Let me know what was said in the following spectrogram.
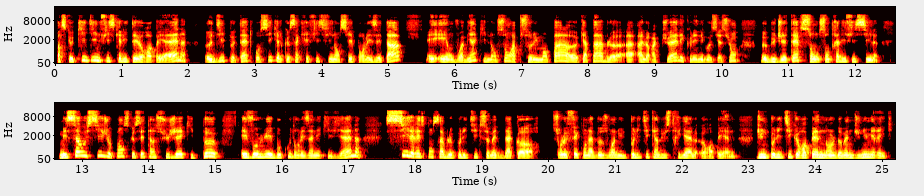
parce que qui dit une fiscalité européenne dit peut-être aussi quelques sacrifices financiers pour les États, et, et on voit bien qu'ils n'en sont absolument pas capables à, à l'heure actuelle et que les négociations budgétaires sont, sont très difficiles. Mais ça aussi, je pense que c'est un sujet qui peut évoluer beaucoup dans les années qui viennent. Si les responsables politiques se mettent d'accord sur le fait qu'on a besoin d'une politique industrielle européenne, d'une politique européenne dans le domaine du numérique,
